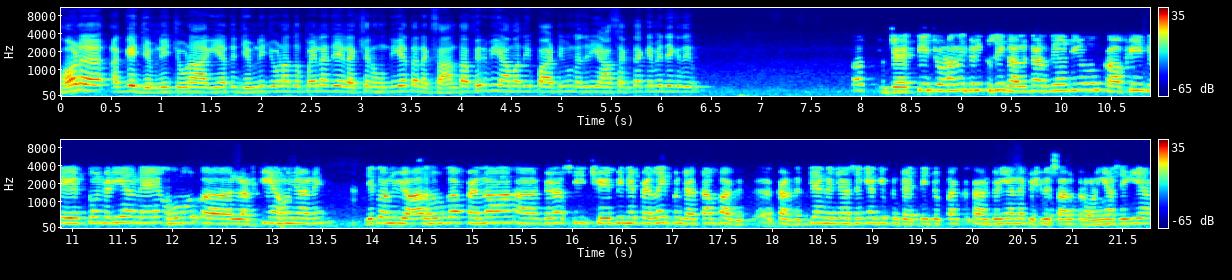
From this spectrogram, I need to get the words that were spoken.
ਹੁਣ ਅੱਗੇ ਜਿਮਨੀ ਚੋਣਾਂ ਆ ਗਈਆਂ ਤੇ ਜਿਮਨੀ ਚੋਣਾਂ ਤੋਂ ਪਹਿਲਾਂ ਜੇ ਇਲੈਕਸ਼ਨ ਹੁੰਦੀ ਹੈ ਤਾਂ ਨੁਕਸਾਨ ਤਾਂ ਫਿਰ ਵੀ ਆਮ ਆਦਮੀ ਪਾਰਟੀ ਨੂੰ ਨਜ਼ਰੀ ਆ ਸਕਦਾ, ਕਿਵੇਂ ਦੇਖਦੇ ਹੋ? ਜੈਤੀ ਚੋਣਾਂ ਦੀ ਜਿਹੜੀ ਤੁਸੀਂ ਗੱਲ ਕਰਦੇ ਹੋ ਜੀ, ਉਹ ਕਾਫੀ ਦੇਰ ਤੋਂ ਜਿਹੜੀਆਂ ਨੇ ਉਹ ਲਟਕੀਆਂ ਹੋਈਆਂ ਨੇ। ਜੇ ਤੁਹਾਨੂੰ ਯਾਦ ਹੋਊਗਾ, ਪਹਿਲਾਂ ਜਿਹੜਾ ਸੀ 6 ਮਹੀਨੇ ਪਹਿਲਾਂ ਹੀ ਪੰਚਾਇਤਾਂ ਭੱਗ ਕਰ ਦਿੱਤੀਆਂ ਗਈਆਂ ਸੀਗੀਆਂ ਕਿ ਪੰਚਾਇਤੀ ਚੋਣਾਂ ਜਿਹੜੀਆਂ ਨੇ ਪਿਛਲੇ ਸਾਲ ਕਰਾਉਣੀਆਂ ਸੀਗੀਆਂ।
